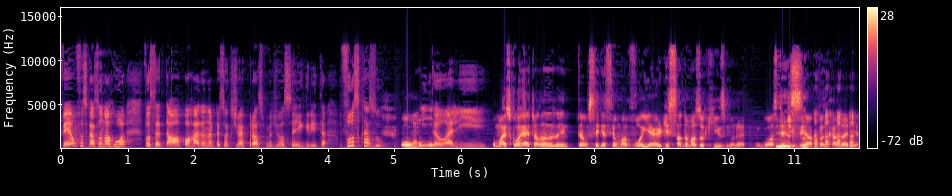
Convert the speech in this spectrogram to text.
vê um Fusca azul na rua, você dá uma porrada na pessoa que estiver próxima de você e grita Fusca azul. O, Então ali. o mais correto, ela, então, seria ser uma voyeur de sadomasoquismo, né? Gosta Isso. de ver a pancadaria.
